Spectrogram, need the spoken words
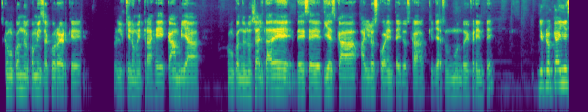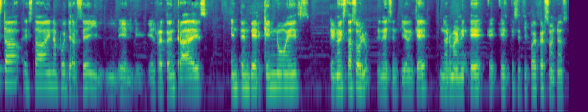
es como cuando uno comienza a correr que el kilometraje cambia, como cuando uno salta de, de ese 10K a los 42K, que ya es un mundo diferente. Yo creo que ahí está, está en apoyarse y el, el reto de entrada es entender que no es que no está solo, en el sentido en que normalmente e, e, ese tipo de personas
